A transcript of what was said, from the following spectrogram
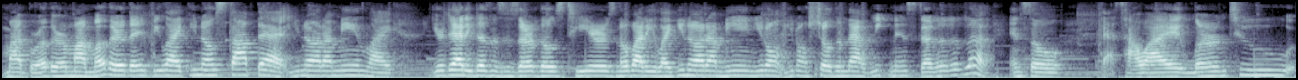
my brother or my mother, they'd be like, you know, stop that. You know what I mean? Like your daddy doesn't deserve those tears. Nobody like, you know what I mean? You don't you don't show them that weakness, da da da da. And so that's how I learned to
